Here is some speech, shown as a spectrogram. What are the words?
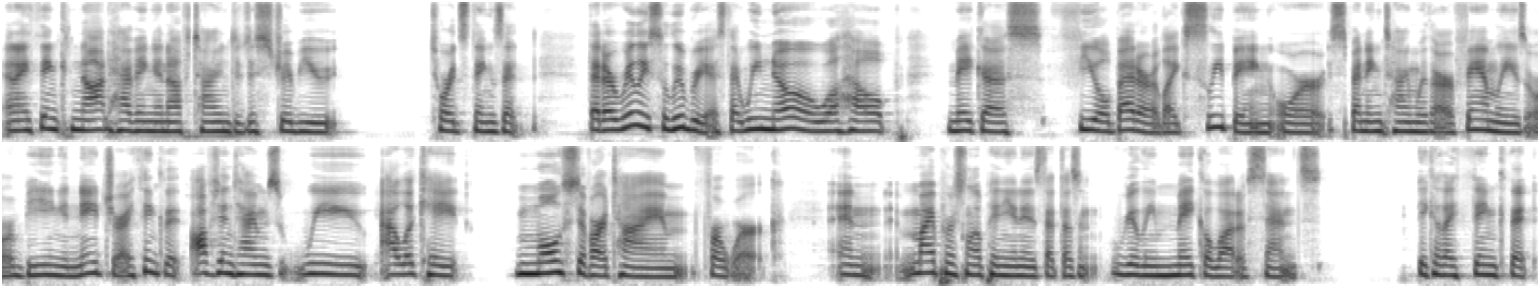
And I think not having enough time to distribute towards things that, that are really salubrious, that we know will help make us feel better, like sleeping or spending time with our families or being in nature. I think that oftentimes we allocate most of our time for work and my personal opinion is that doesn't really make a lot of sense because I think that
